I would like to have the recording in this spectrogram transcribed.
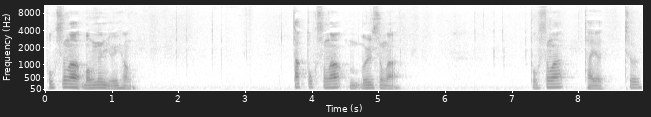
복숭아 먹는 유형. 딱복숭아, 물숭아. 복숭아 다이어트.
